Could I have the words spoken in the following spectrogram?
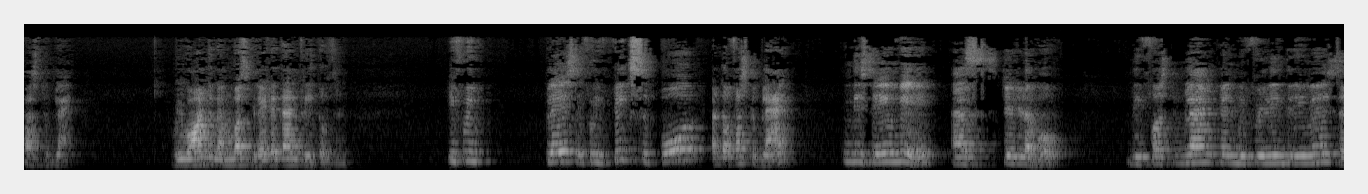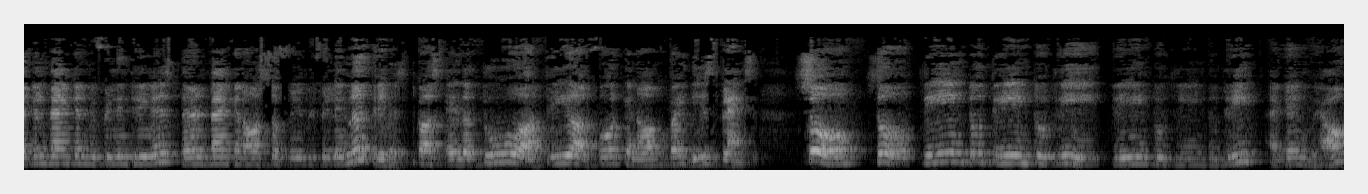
first blank. We want numbers greater than 3000 if we place if we fix 4 at the first blank in the same way as stated above the first blank can be filled in three ways second blank can be filled in three ways third blank can also be filled in three ways because either two or three or four can occupy these blanks so so 3 into 3 into 3 3 into 3 into 3 again we have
